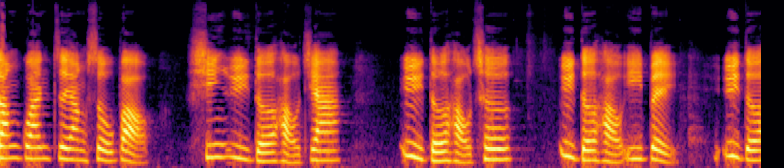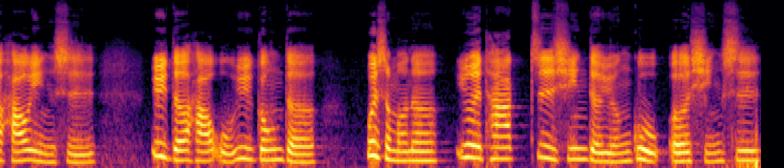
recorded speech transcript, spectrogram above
当官这样受报。心欲得好家，欲得好车，欲得好衣被，欲得好饮食，欲得好五欲功德。为什么呢？因为他自心的缘故而行施。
